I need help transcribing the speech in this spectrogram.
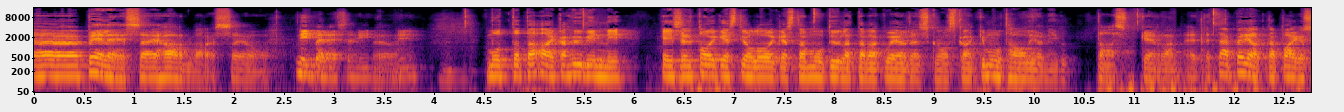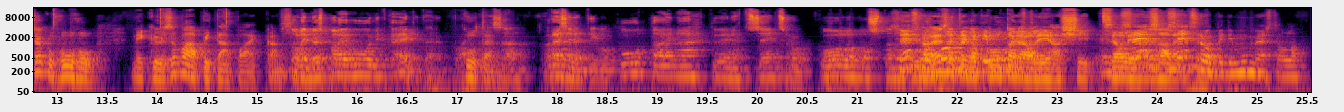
Öö, peleissä, ei hardwaressa, joo. Niin peleissä, niin. Joo. niin. Mutta tota, aika hyvin, niin ei se nyt oikeasti ollut oikeastaan muut yllättävää kuin Elder Scrolls. Kaikki muuthan oli jo niinku taas kerran. Että tämä peli ottaa paikassa joku huhu, niin kyllä se vaan pitää paikkansa. Oli myös paljon huhuja, mitkä ei pitänyt Kuten? paikkaansa. Resident Evil 6 ei nähty, ei nähty Saints Row 3. Saints No, Row Resident Evil piti mun 6 mielestä- oli ihan shit. Se oli ihan Saints- sale. Saints Row piti mun mielestä olla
